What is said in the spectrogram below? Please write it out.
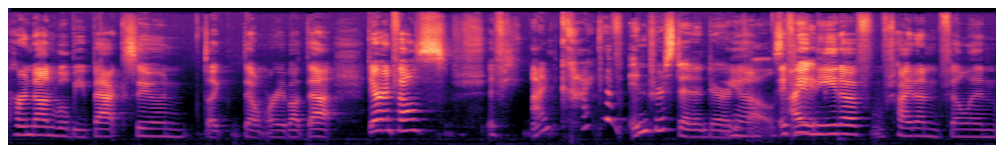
Herndon will be back soon. Like, don't worry about that. Darren Fells, if I'm kind of interested in Darren yeah, Fells. if I, you need a tight end fill in,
